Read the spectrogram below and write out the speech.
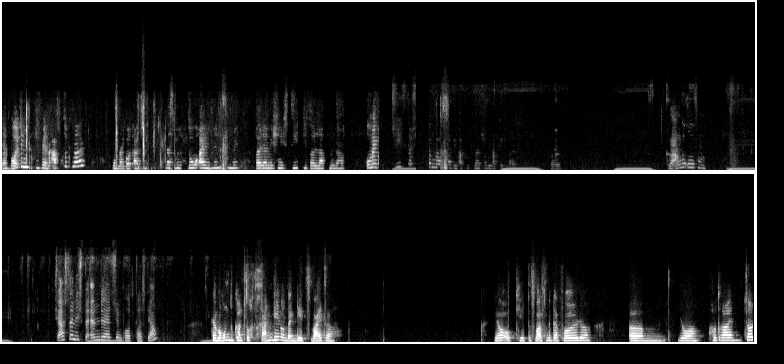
Der wollte mich probieren abzuknallen? Oh mein Gott, Alter. Das wird so ein Win für mich, weil der mich nicht sieht, dieser Lappen da. Oh mein Gott. Schieß, da steht irgendwas. Ich hab ihn abgeknallt. Ich hab ihn abgeknallt. Ich war angerufen. Justin, ich beende jetzt den Podcast, ja? Hey, warum? Du kannst doch dran gehen und dann geht's weiter. Ja, okay, das war's mit der Folge. Ähm, ja, haut rein. Ciao.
